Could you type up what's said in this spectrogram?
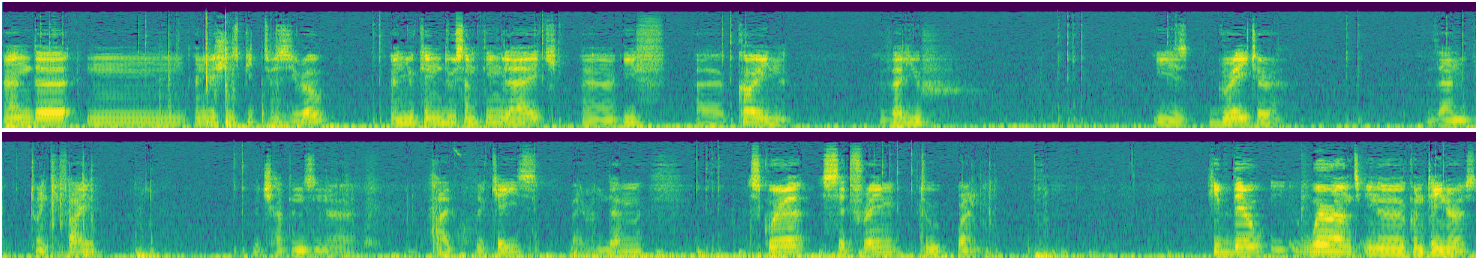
And uh, mm, animation speed to zero. And you can do something like uh, if coin value is greater than 25 which happens in a had the case by random square set frame to 1 if there weren't in a containers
